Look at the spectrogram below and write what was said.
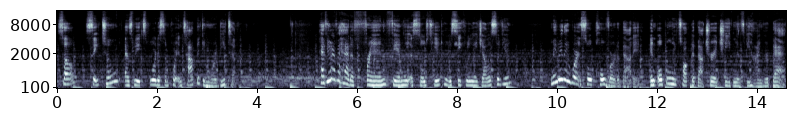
So, stay tuned as we explore this important topic in more detail. Have you ever had a friend, family, associate who was secretly jealous of you? Maybe they weren't so covert about it and openly talked about your achievements behind your back.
